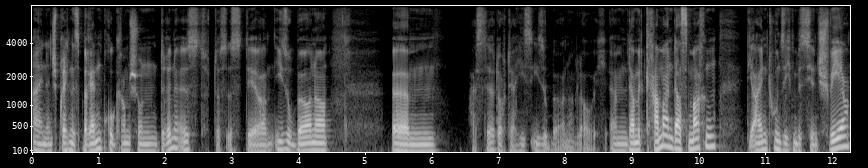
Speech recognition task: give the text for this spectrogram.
ein entsprechendes Brennprogramm schon drin ist. Das ist der ISO-Burner. Ähm, heißt der? Doch, der hieß ISO-Burner, glaube ich. Ähm, damit kann man das machen. Die einen tun sich ein bisschen schwer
